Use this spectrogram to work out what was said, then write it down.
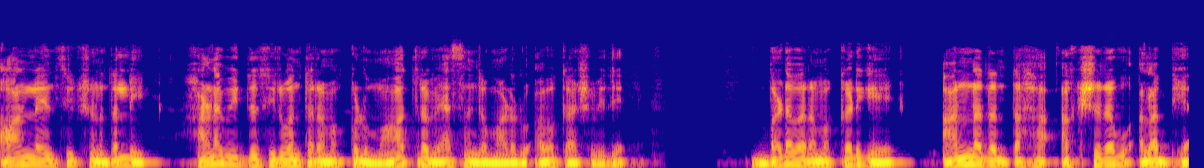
ಆನ್ಲೈನ್ ಶಿಕ್ಷಣದಲ್ಲಿ ಹಣವಿದ್ದ ಸಿರುವಂತರ ಮಕ್ಕಳು ಮಾತ್ರ ವ್ಯಾಸಂಗ ಮಾಡಲು ಅವಕಾಶವಿದೆ. ಬಡವರ ಮಕ್ಕಳಿಗೆ ಅನ್ನದಂತಹ ಅಕ್ಷರವು ಅಲಭ್ಯ.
